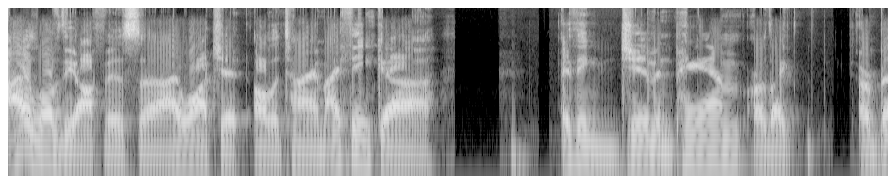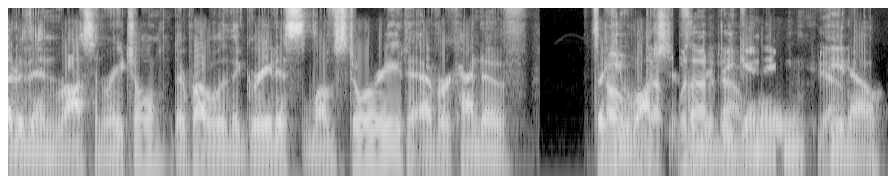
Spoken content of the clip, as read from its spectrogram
I love The Office. Uh, I watch it all the time. I think. I think Jim and Pam are like are better than Ross and Rachel. They're probably the greatest love story to ever kind of. It's like Oh, you without- watched it from the beginning. Yeah. You know,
